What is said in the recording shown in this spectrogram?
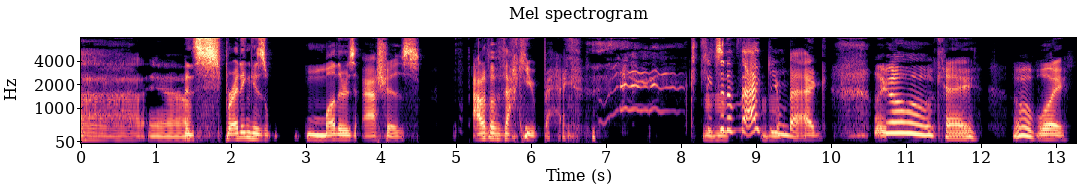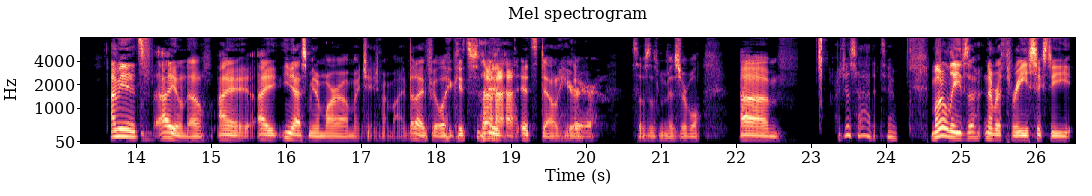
Uh, yeah. and spreading his mother's ashes out of a vacuum bag. She's in a vacuum bag. Like, oh, okay. Oh boy. I mean, it's I don't know. I I you ask me tomorrow, I might change my mind, but I feel like it's it, it's down here. Fair. So this is miserable. Um, I just had it too. Mona Leaves-a, number three sixty,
